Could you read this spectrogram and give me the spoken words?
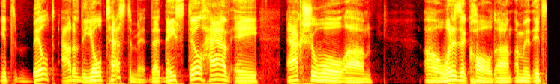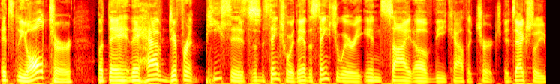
it's built out of the Old Testament, that they still have a actual um, oh, what is it called? Um, I mean, it's it's the altar, but they they have different pieces. It's- the sanctuary. They have the sanctuary inside of the Catholic Church. It's actually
